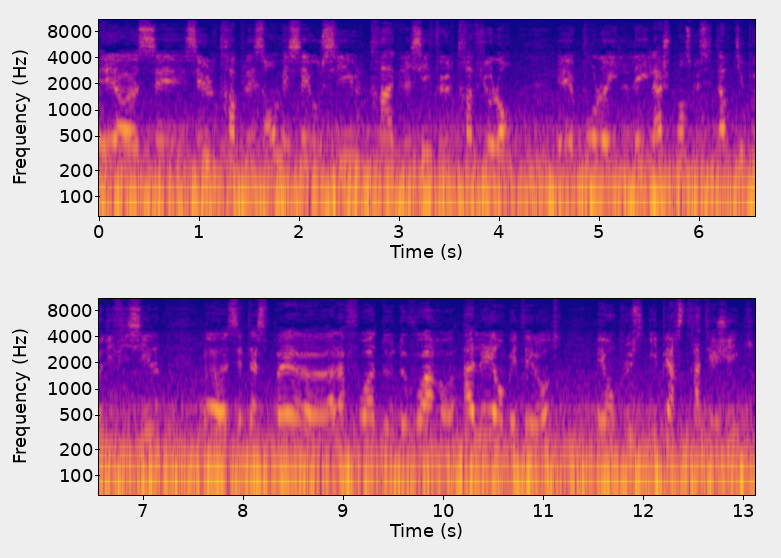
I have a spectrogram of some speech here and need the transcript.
et c'est ultra plaisant mais c'est aussi ultra agressif et ultra violent et pour le Leila je pense que c'est un petit peu difficile euh, cet aspect euh, à la fois de devoir euh, aller embêter l'autre et en plus hyper stratégique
